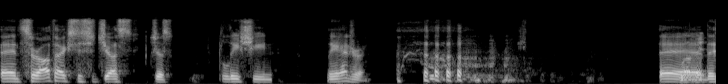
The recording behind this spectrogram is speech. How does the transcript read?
and Suroth actually suggests just leashing Liandrin. and they,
